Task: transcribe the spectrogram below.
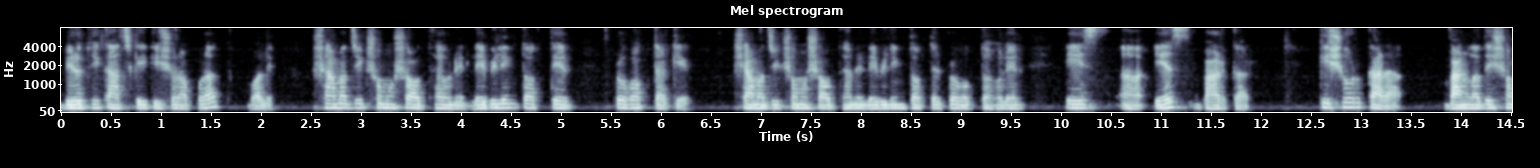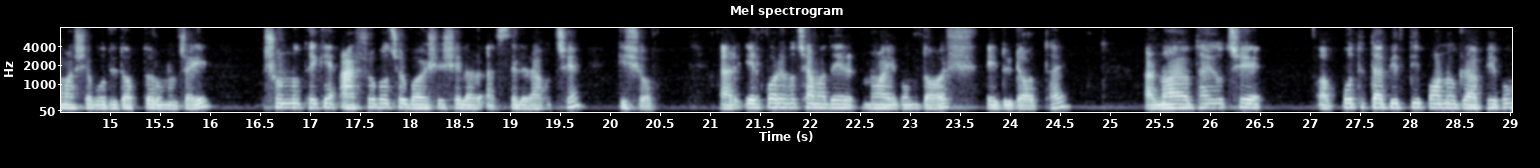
বিরোধী কাজকে কিশোর অপরাধ বলে। সামাজিক সমস্যা অধ্যয়নে লেবেলিং তত্ত্বের প্রবক্তাকে সামাজিক সমস্যা অধ্যয়নে লেবেলিং তত্ত্বের প্রবক্তা হলেন এস এস বার্কার। কিশোর কারা? বাংলাদেশ সমাজসেবা অধিদপ্তর অনুযায়ী শূন্য থেকে আটশো বছর বয়সী ছেলেরা হচ্ছে কিশোর। আর এরপরে হচ্ছে আমাদের নয় এবং দশ, এই দুইটা অধ্যায়। আর নয় অধ্যায় হচ্ছে পতিতাবৃত্তি, পর্নোগ্রাফি এবং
